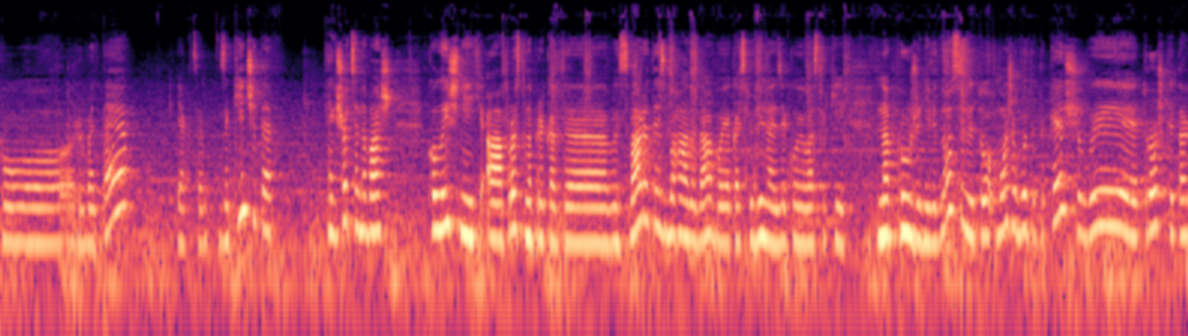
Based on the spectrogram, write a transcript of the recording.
порвете, як це закінчите. Якщо це не ваш колишній, а просто, наприклад, е, ви сваритесь багато, да, або якась людина, з якою у вас такі напружені відносини, то може бути таке, що ви трошки так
